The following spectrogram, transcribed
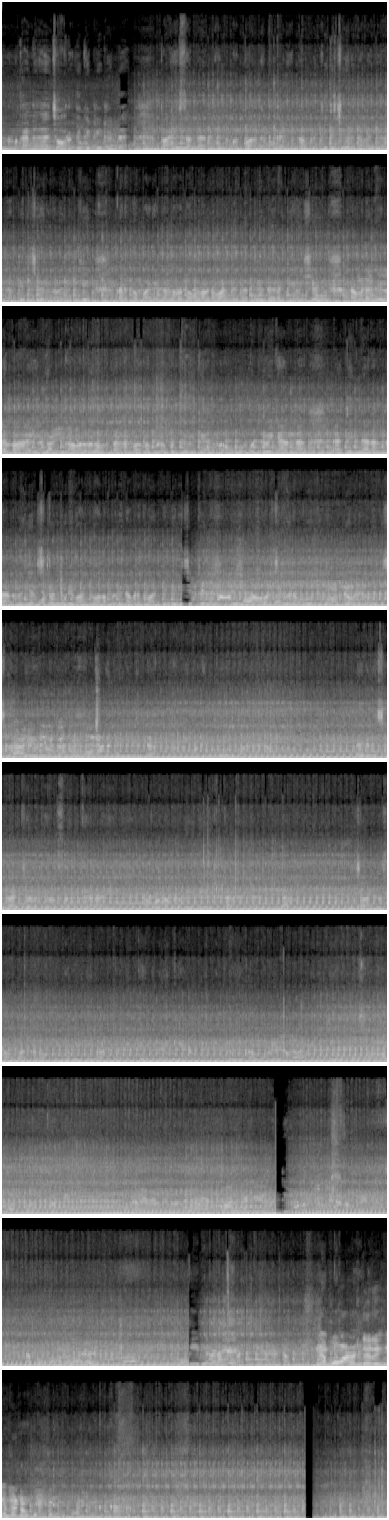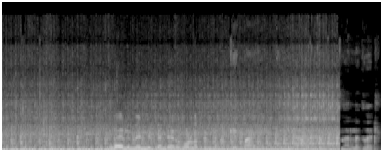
നമുക്ക് അന്നദാന ചോറൊക്കെ കിട്ടിയിട്ടുണ്ട്. പായസം ഉണ്ടായിരുന്നു അപ്പോൾ അതൊക്കെ കഴിഞ്ഞിട്ട് നമ്മൾ തിരിച്ചു വരുന്ന വഴിയാണ്. തിരിച്ചു വരുന്ന വഴിക്ക് കടക്കന്മാരെ കണ്ടപ്പോൾ നമ്മളവിടെ വണ്ടി നിർത്തിയിട്ട് ഇറങ്ങി. പക്ഷേ നമ്മുടെ നില ബാഗും കവറുകളും കണ്ടപ്പോൾ നമ്മൾ ഉപദ്രവിക്കാൻ ഉപദ്രവിക്കാനല്ല തിന്നാൻ എന്താണെന്ന് വിചാരിച്ചിട്ട് ഓടി വന്നു. നമ്മൾ പിന്നെ അവിടെ നിന്ന് വണ്ടി തിരിച്ചിട്ട് വീണ്ടും കുറച്ച് ദൂരം പോയിട്ട് വീണ്ടും അവിടെ തിരിച്ച് വീണ്ടും ഓടി വന്നു ഏകദേശം കാഴ്ചകളൊക്കെ അവസാനിക്കാറായി. അപ്പോൾ നമ്മുടെ വീഡിയോ ഇഷ്ടമാണെങ്കിൽ എല്ലാവരും ചാനൽ സ്വന്തമാക്കണം ഇന്ന് വീഡിയോ കാണുന്നവരൊക്കെ ഞാൻ ഞാൻ കേട്ടോ. എന്തായാലും വെല്ലിപ്പന്റെ അത് കൊള്ളത്തില്ല. ഓക്കെ നല്ലത് വരും.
